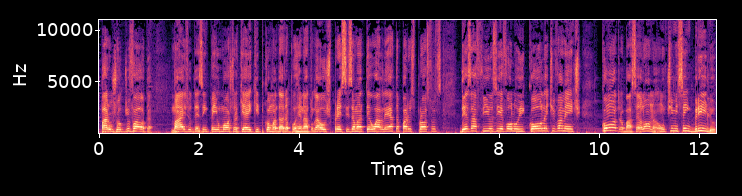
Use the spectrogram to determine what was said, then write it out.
para o jogo de volta mas o desempenho mostra que a equipe comandada por Renato Gaúcho precisa manter o alerta para os próximos desafios e evoluir coletivamente. Contra o Barcelona, um time sem brilho,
